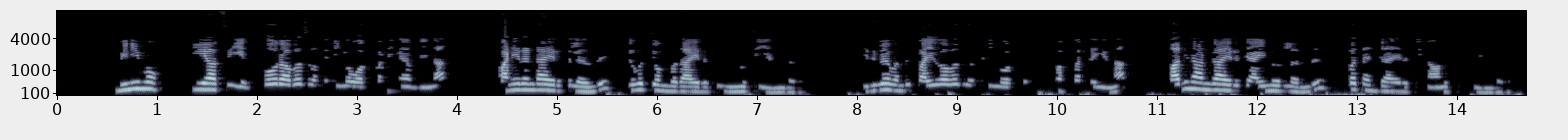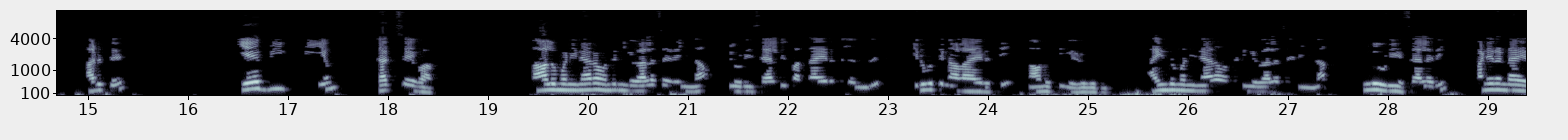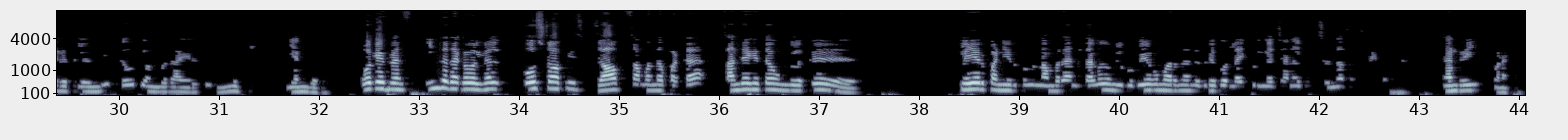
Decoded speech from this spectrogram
மினிமம் டிஆர்சிஎல் ஃபோர் ஹவர்ஸ் வந்து நீங்க ஒர்க் பண்ணீங்க அப்படின்னா பன்னிரெண்டாயிரத்துல இருந்து இருபத்தி ஒன்பதாயிரத்தி முன்னூத்தி எண்பது. இதுவே வந்து ஃபைவ் ஹவர்ஸ் வந்து நீங்க ஒர்க் ஒர்க் பண்றீங்கன்னா பதினான்காயிரத்தி ஐநூறுல இருந்து முப்பத்தஞ்சாயிரத்தி நானூத்தி எண்பது. அடுத்து ஏபிபிஎம் டக் சேவா. நாலு மணி நேரம் வந்து நீங்க வேலை செய்றீங்கன்னா உங்களுடைய சேலரி பத்தாயிரத்துல இருந்து இருபத்தி நாலாயிரத்தி நானூத்தி எழுபது. ஐந்து மணி நேரம் வந்து நீங்க வேலை செய்றீங்கன்னா உங்களுடைய சேலரி பன்னிரெண்டாயிரத்திலிருந்து இருபத்தி ஒன்பதாயிரத்தி முன்னூத்தி எண்பது. ஓகே ஃப்ரெண்ட்ஸ் இந்த தகவல்கள் போஸ்ட் ஆபீஸ் ஜாப் சம்பந்தப்பட்ட சந்தேகத்தை உங்களுக்கு கிளியர் பண்ணியிருக்கணும் நம்புறேன். அந்த தகவல் உங்களுக்கு உபயோகமா இருந்தால் இந்த வீடியோக்கு ஒரு லைக் கொடுங்க. சேனல் பிடிச்சிருந்தா சப்ஸ்கிரைப் பண்ணுங்க. நன்றி. வணக்கம்.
